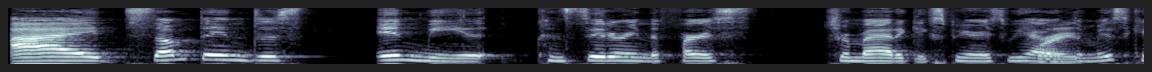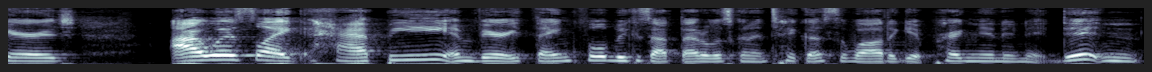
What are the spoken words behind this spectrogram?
I something just in me considering the first traumatic experience we had Right. with the miscarriage, I was like happy and very thankful because I thought it was going to take us a while to get pregnant and it didn't.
